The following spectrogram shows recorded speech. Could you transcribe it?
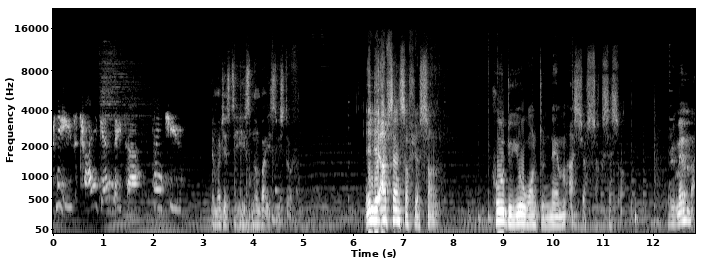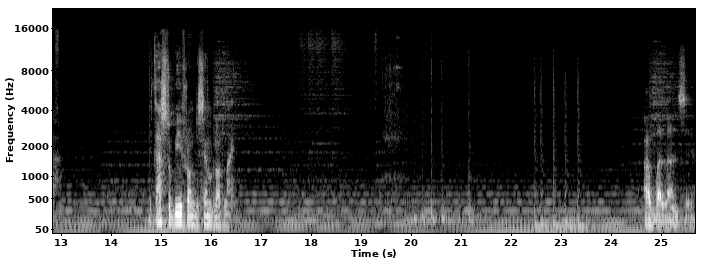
Please try again later. Thank you. Your Majesty, his number is switched off. In the absence of your son, who do you want to name as your successor? Remember, it has to be from the same bloodline. Agbalanze,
